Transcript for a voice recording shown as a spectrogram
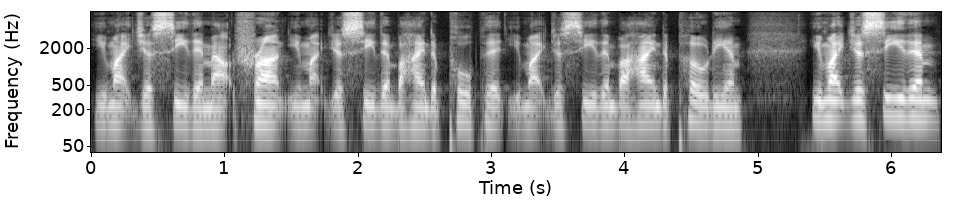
You might just see them out front. You might just see them behind a pulpit. You might just see them behind a podium. You might just see them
